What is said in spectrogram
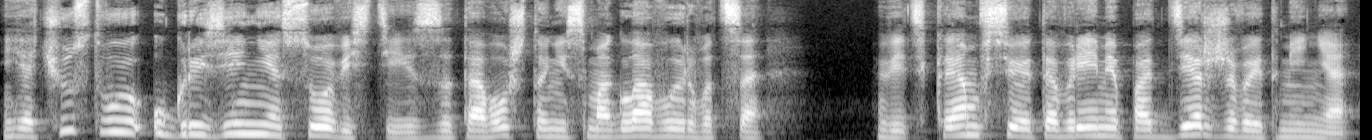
Я чувствую угрызение совести из-за того, что не смогла вырваться, ведь Кэм все это время поддерживает меня,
